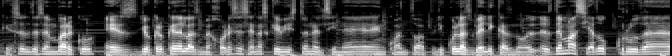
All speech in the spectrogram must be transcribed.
que es el desembarco, es yo creo que de las mejores escenas que he visto en el cine en cuanto a películas bélicas, ¿no? Es demasiado cruda,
